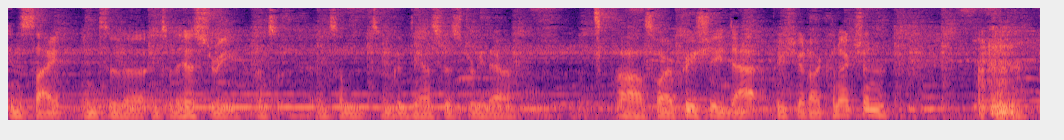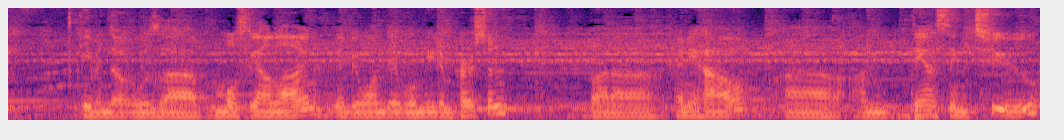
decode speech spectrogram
insight into the into the history and some, some, good dance history there. Uh, so I appreciate that. Appreciate our connection. even though it was uh, mostly online. Maybe one day we'll meet in person. But uh, anyhow, uh, I'm dancing to.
